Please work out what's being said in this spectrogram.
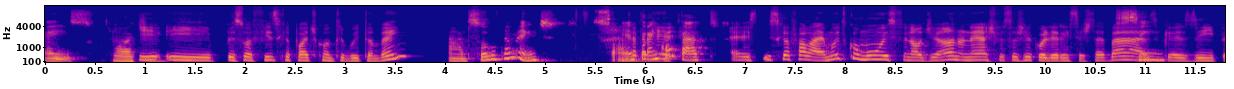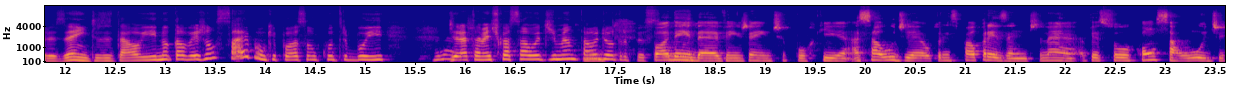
É isso. Ótimo. E, e, pessoa física pode contribuir também? Absolutamente. Só é entrar em contato. É isso que eu ia falar. É muito comum esse final de ano, né? As pessoas recolherem cestas básicas Sim. e presentes e tal, e não, talvez não saibam que possam contribuir Verdade. diretamente com a saúde mental Sim. de outra pessoa. Podem e devem, gente, porque a saúde é o principal presente, né? A pessoa com saúde,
